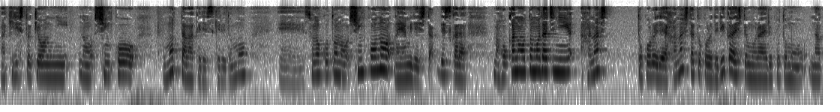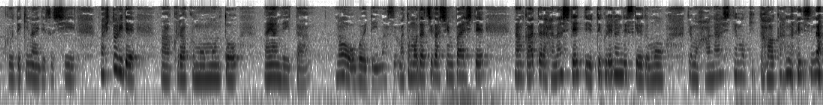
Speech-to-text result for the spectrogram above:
まあ、キリスト教にの信仰を持ったわけですけれども、えー、そのことの信仰の悩みでした。ですから、まあ、他のお友達に話すところで話したところで理解してもらえることもなくできないですし、まあ、一人で、まあ、暗く悶々と悩んでいたのを覚えています、まあ、友達が心配して何かあったら話してって言ってくれるんですけれどもでも話してもきっと分かんないしなっ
